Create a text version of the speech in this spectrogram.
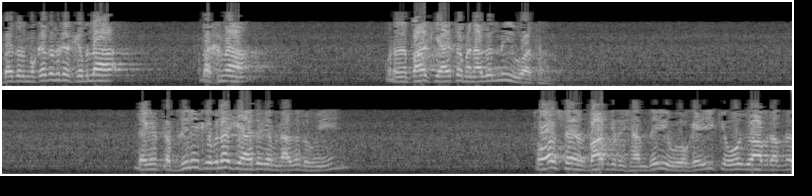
بد المقدس کا قبلہ رکھنا، انہوں نے پاس کیا تو منازل نہیں ہوا تھا۔ لیکن تبدیلی قبلہ کی آیتیں جب نازل ہوئی تو سے اس بات کی نشاندہی ہو گئی کہ وہ جو آپ نے اپنے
